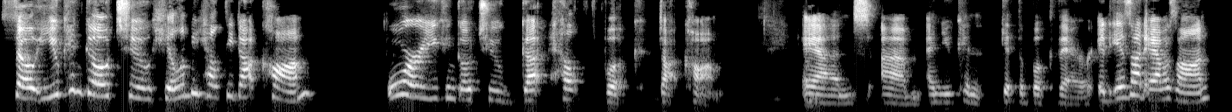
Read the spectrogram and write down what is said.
so you can go to healandbehealthy.com or you can go to guthealthbook.com and um, and you can get the book there. It is on Amazon,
